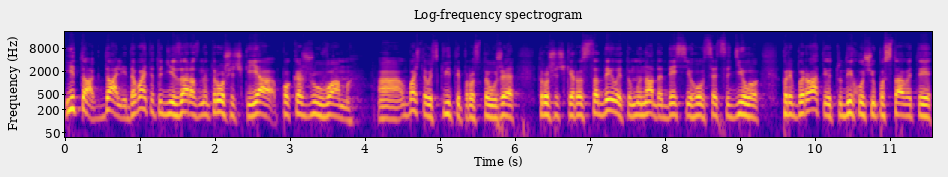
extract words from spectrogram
І так, далі, давайте тоді зараз ми трошечки я покажу вам. А, бачите, ось квіти просто вже трошечки розсадили, тому треба десь його все це діло прибирати. От туди хочу поставити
